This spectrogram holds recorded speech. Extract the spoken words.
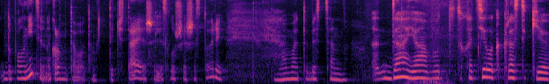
дополнительно, кроме того, там, ты читаешь или слушаешь истории. По-моему, это бесценно. Да, я вот хотела как раз-таки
